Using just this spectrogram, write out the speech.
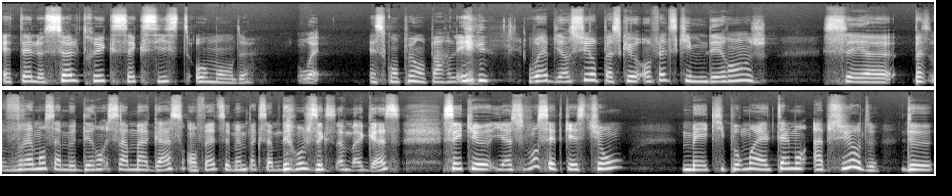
était le seul truc sexiste au monde. Ouais. Est-ce qu'on peut en parler? Ouais, bien sûr, parce que en fait, ce qui me dérange, c'est euh, vraiment ça me dérange, ça m'agace. En fait, c'est même pas que ça me dérange, c'est que ça m'agace. C'est qu'il y a souvent cette question, mais qui pour moi est tellement absurde de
